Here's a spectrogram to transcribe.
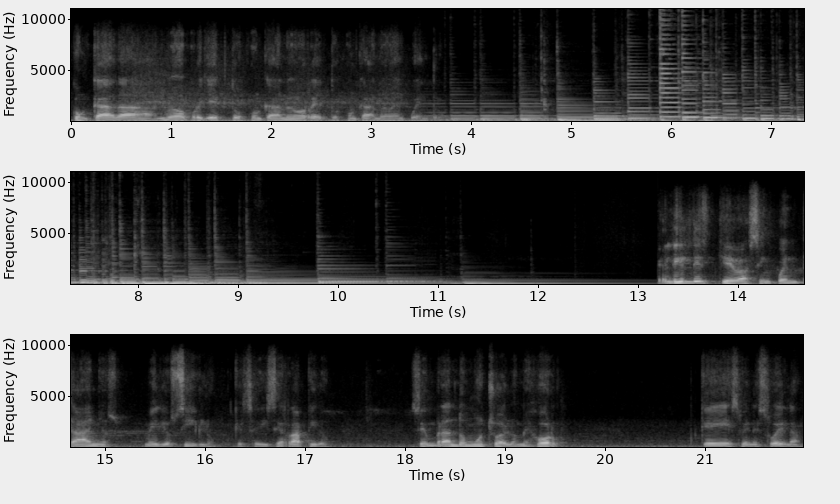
con cada nuevo proyecto, con cada nuevo reto, con cada nuevo encuentro. El ILDIS lleva 50 años, medio siglo, que se dice rápido, sembrando mucho de lo mejor que es Venezuela,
